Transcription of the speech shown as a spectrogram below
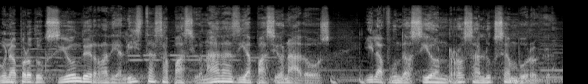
Una producción de radialistas apasionadas y apasionados y la Fundación Rosa Luxemburg.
